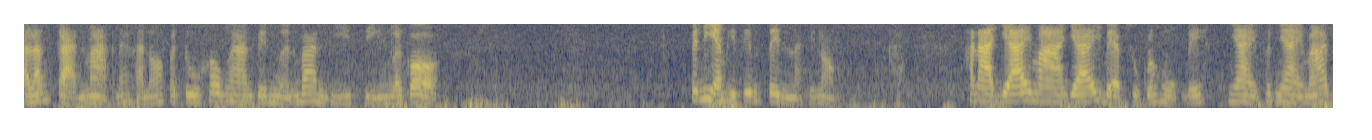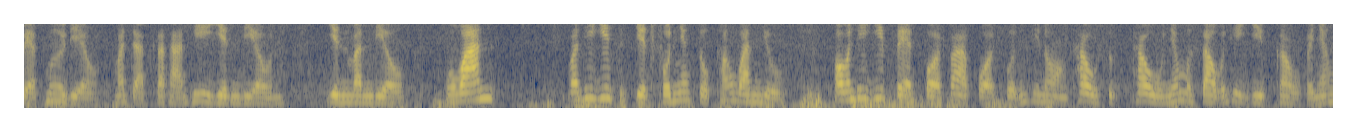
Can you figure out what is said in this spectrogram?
อลังการมากนะคะเนาะประตูเข้างานเป็นเหมือนบ้านผีสิงแล้วก็ เป็นอย่างที่ตื่นเต้นนะพี่น้องขนาดย้ายมาย้ายแบบสุกระหุกเด้ย้ายเพิ่นย้ายมาแบบมือเดียว มาจัดสถานที่เย็นเดียวนะเย็นวันเดียวเมื่อวานวันที่ยี่สิบเจ็ดฝนยังตกทั้งวันอยู่ พอวันที่ยี่แปดปลอดฟ้าปลอดฝนพี่น้องเท่าสุดเท่ายังมือเศร้าวันที่ยี่บเก้าก็ยัง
